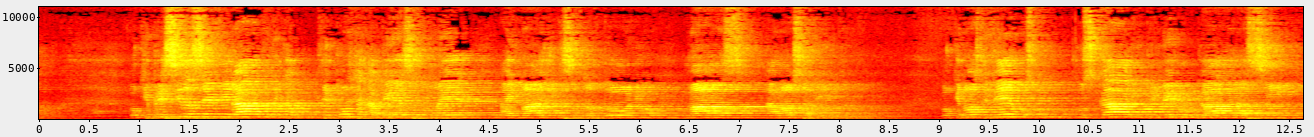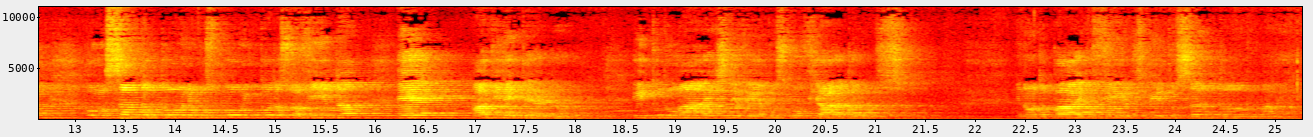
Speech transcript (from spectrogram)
O que precisa ser virado de, de ponta cabeça não é a imagem de Santo Antônio, mas a nossa vida. O que nós devemos buscar em primeiro lugar, assim como Santo Antônio buscou em toda a sua vida, é a vida eterna. E tudo mais devemos confiar a Deus. Em nome do Pai, do Filho e do Espírito Santo. Amém.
